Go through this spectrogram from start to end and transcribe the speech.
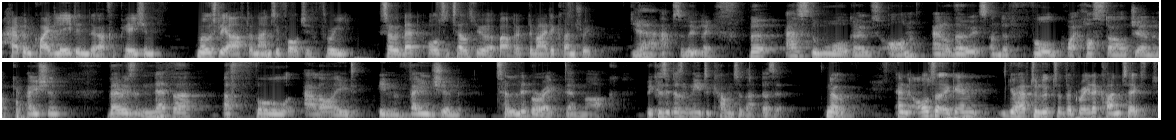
happened quite late in the occupation mostly after 1943. So that also tells you about a divided country. Yeah, absolutely. But as the war goes on, and although it's under full, quite hostile German occupation, there is never a full Allied invasion to liberate Denmark because it doesn't need to come to that, does it? No. And also, again, you have to look to the greater context.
